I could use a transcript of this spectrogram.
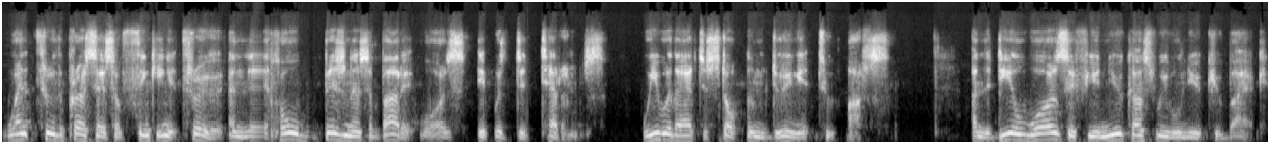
went through the process of thinking it through. And the whole business about it was it was deterrence. We were there to stop them doing it to us. And the deal was if you nuke us, we will nuke you back.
